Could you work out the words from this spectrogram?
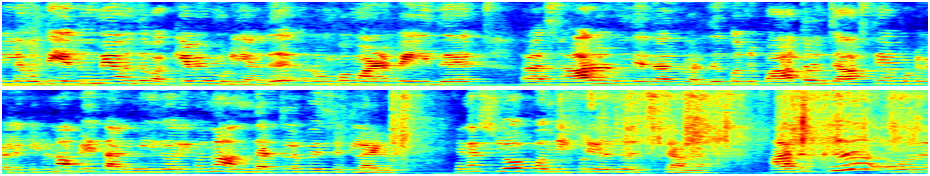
இல்லை வந்து எதுவுமே வந்து வைக்கவே முடியாது. ரொம்ப மழை பெய்யுது. சாரல் வந்து ஏதாவது வருது. கொஞ்சம் பாத்திரம் ஜாஸ்தியாக போட்டு விளக்கிட்டோம்னா அப்படியே தண்ணி இது வரைக்கும் தான் அந்த இடத்துல போய் செட்டில் ஆகிடும் ஏன்னா ஸ்லோப் வந்து இப்படி வந்து வச்சுட்டாங்க. அதுக்கு ஒரு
